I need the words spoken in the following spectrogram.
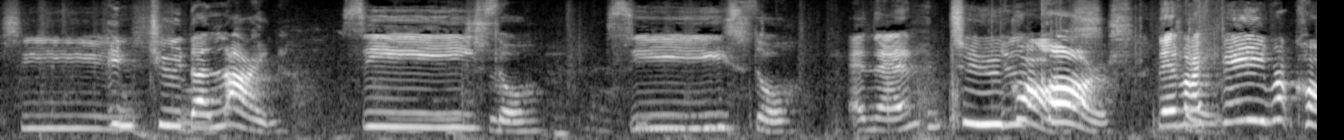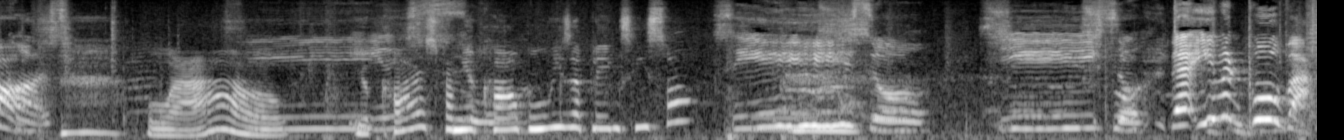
See into the line. Seesaw. Seesaw. And then two cars. They're my favorite cars. Wow. Your cars from your car movies are playing seesaw? Seesaw. Seesaw. They're even pullback.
